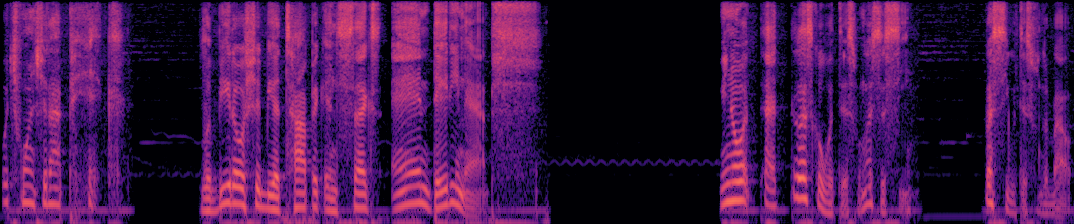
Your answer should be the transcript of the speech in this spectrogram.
which one should I pick? Libido should be a topic in sex and dating apps. You know what? Let's go with this one. Let's just see. Let's see what this one's about.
